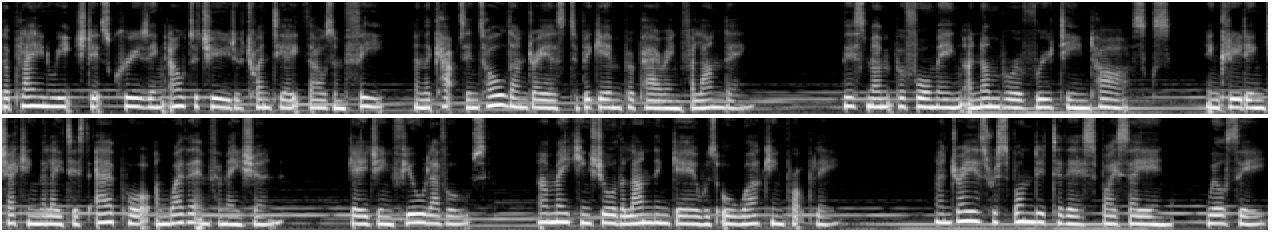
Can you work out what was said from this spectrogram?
the plane reached its cruising altitude of 28,000 feet and the captain told Andreas to begin preparing for landing. This meant performing a number of routine tasks, including checking the latest airport and weather information, gauging fuel levels, and making sure the landing gear was all working properly. Andreas responded to this by saying, We'll see.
